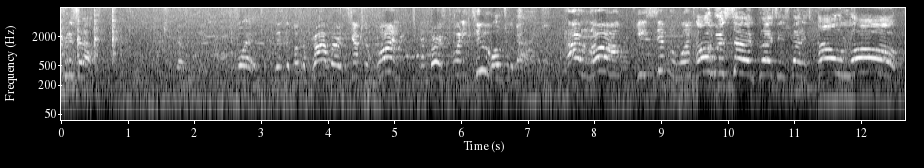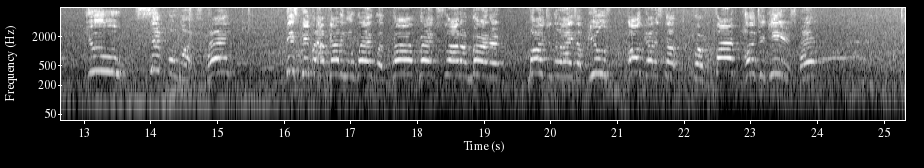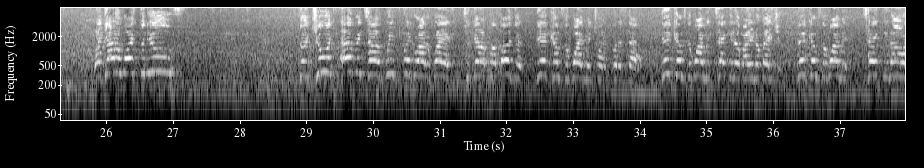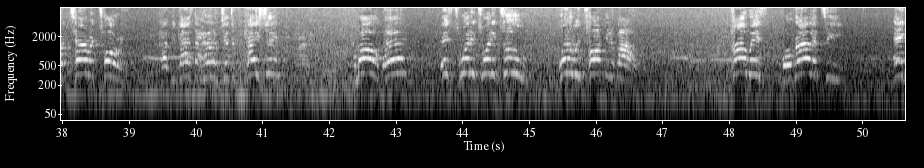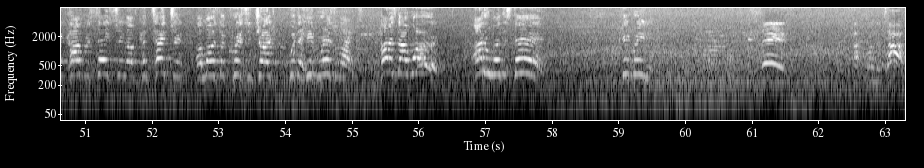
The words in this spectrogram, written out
Finish it out. This is the book of Proverbs, chapter 1 and verse 22. Go to the back. How long, ye simple ones, All we're saying, place in Spanish, how long you simple ones, man? These people have gotten away with rob, rape, slaughter, murder, marginalized, abuse, all kind of stuff for 500 years, man. Like y'all don't watch the news? The Jewish, every time we figure out a way to get up under, here comes the white man trying to put us down. Here comes the white man taking up our innovation. Here comes the white man taking our territory. Have you guys not heard of gentrification? Come on, man. It's 2022. What are we talking about? How is morality a conversation of contention amongst the Christian church with the Hebrew Israelites? How does that work? I don't understand. Keep reading. it says from the top,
